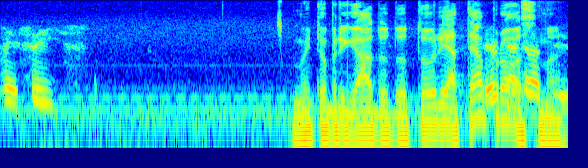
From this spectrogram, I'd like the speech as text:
vencer isso. Muito obrigado, doutor, e até a Eu próxima.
